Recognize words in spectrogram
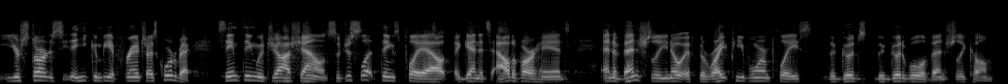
you're starting to see that he can be a franchise quarterback. Same thing with Josh Allen. So just let things play out. Again, it's out of our hands. And eventually, you know, if the right people are in place, the good the good will eventually come.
